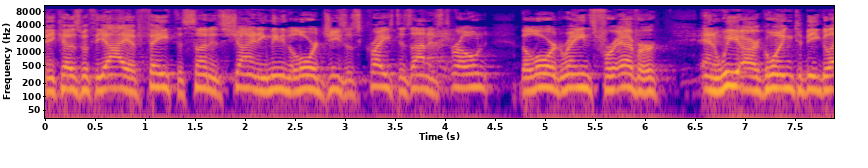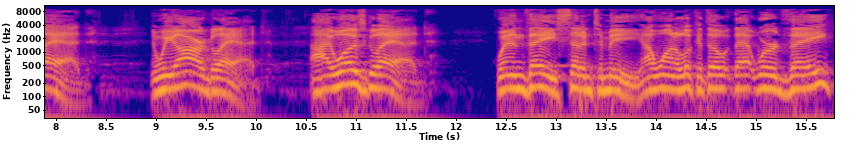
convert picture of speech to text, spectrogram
Because with the eye of faith, the sun is shining, meaning the Lord Jesus Christ is on his throne. The Lord reigns forever, and we are going to be glad. And we are glad. I was glad when they said unto me, I want to look at the, that word they,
